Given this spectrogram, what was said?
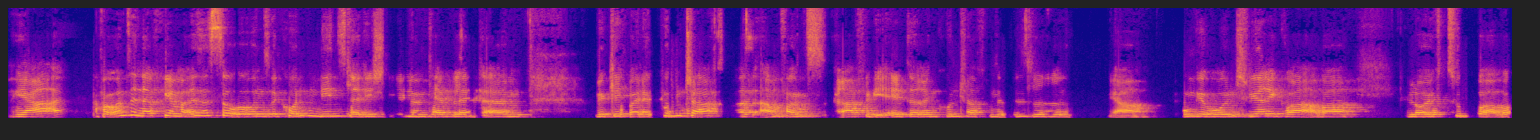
Ja, bei uns in der Firma ist es so, unsere Kundendienstler, die stehen mit dem Tablet ähm, wirklich bei der Kundschaft, was anfangs gerade für die älteren Kundschaften ein bisschen ja, ungewohnt schwierig war, aber läuft super. Aber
